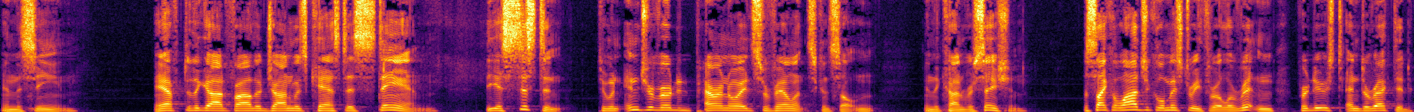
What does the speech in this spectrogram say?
in the scene. After The Godfather, John was cast as Stan, the assistant to an introverted paranoid surveillance consultant in The Conversation, a psychological mystery thriller written, produced, and directed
